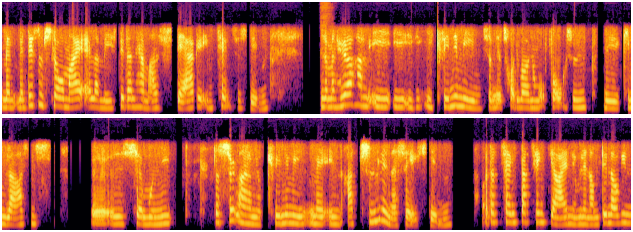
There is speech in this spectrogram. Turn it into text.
Men, men det, som slår mig allermest, det er den her meget stærke, intense stemme. Når man hører ham i, i, i, i Kvindemin, som jeg tror, det var nogle år siden med Kim Larsens øh, ceremoni, der synger han jo Kvindemin med en ret tydelig nasal stemme. Og der tænkte, der tænkte jeg nemlig, om det er nok en,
